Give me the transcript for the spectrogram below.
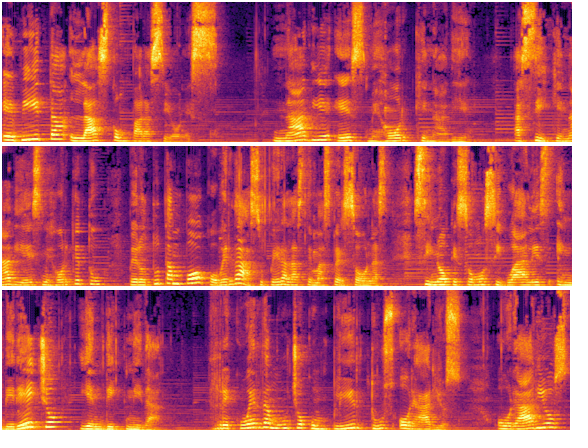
Evita las comparaciones. Nadie es mejor que nadie. Así que nadie es mejor que tú, pero tú tampoco, ¿verdad? Supera a las demás personas, sino que somos iguales en derecho y en dignidad. Recuerda mucho cumplir tus horarios, horarios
